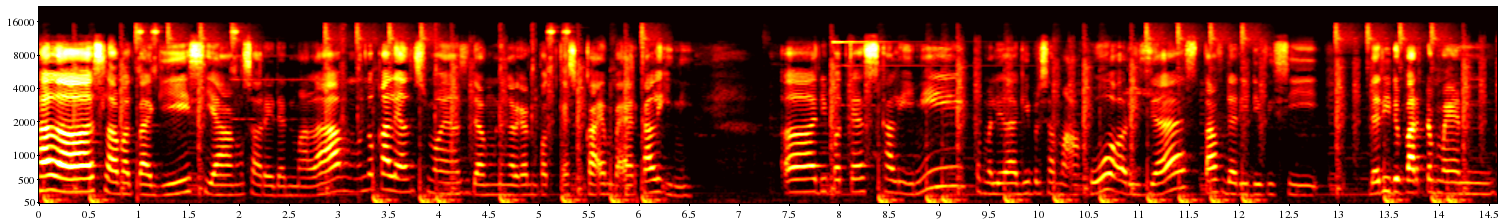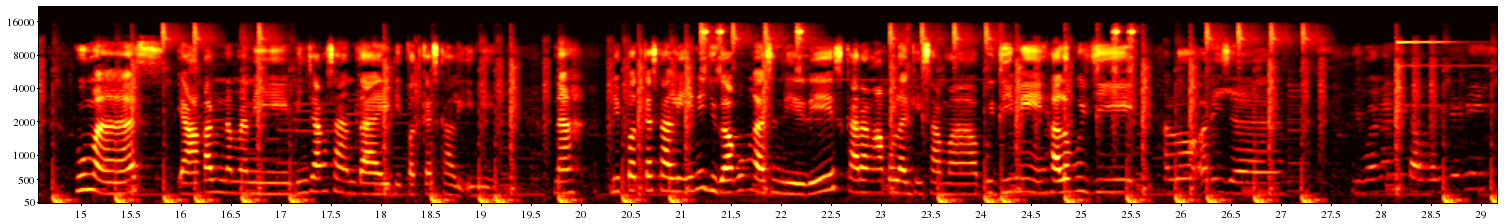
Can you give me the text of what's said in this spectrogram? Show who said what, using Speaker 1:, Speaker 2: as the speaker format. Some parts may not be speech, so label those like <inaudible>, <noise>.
Speaker 1: Halo, selamat pagi, siang, sore, dan malam untuk kalian semua yang sedang mendengarkan podcast UKMPR kali ini. Uh, di podcast kali ini kembali lagi bersama aku Oriza, staff dari divisi dari departemen Humas yang akan menemani bincang santai di podcast kali ini. Nah, di podcast kali ini juga aku nggak sendiri. Sekarang aku lagi sama Puji nih. Halo Puji.
Speaker 2: Halo Oriza.
Speaker 1: Gimana nih kabarnya nih?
